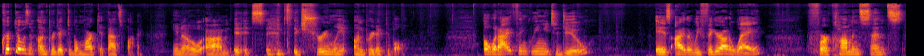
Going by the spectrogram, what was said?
Crypto is an unpredictable market, that's why. You know, um, it, it's, it's extremely unpredictable. But what I think we need to do is either we figure out a way for common sense,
